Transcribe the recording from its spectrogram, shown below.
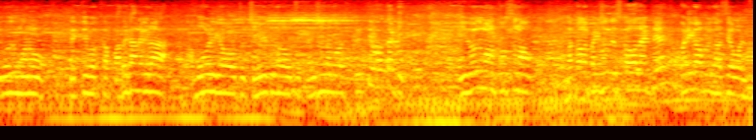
ఈరోజు మనం ప్రతి ఒక్క పథకాన్ని కూడా అమ్మఒడి కావచ్చు చేయుత కావచ్చు పెన్షన్ కావచ్చు ప్రతి ఒక్కటి ఈరోజు మనం చూస్తున్నాం. గతంలో పెన్షన్ తీసుకోవాలంటే పడిగాపులు కాసేవాళ్ళు.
